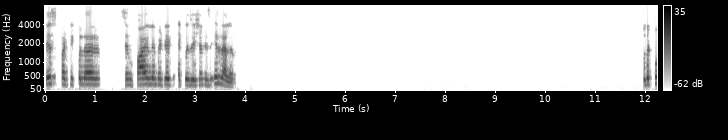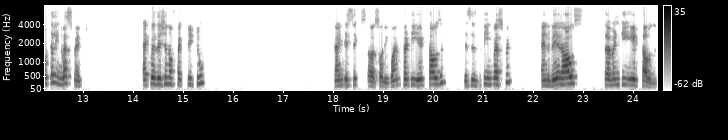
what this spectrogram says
this particular Simfire Limited acquisition is irrelevant. So the total investment, acquisition of factory 2, 96, uh, sorry, 138,000. This is the investment and warehouse 78,000.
